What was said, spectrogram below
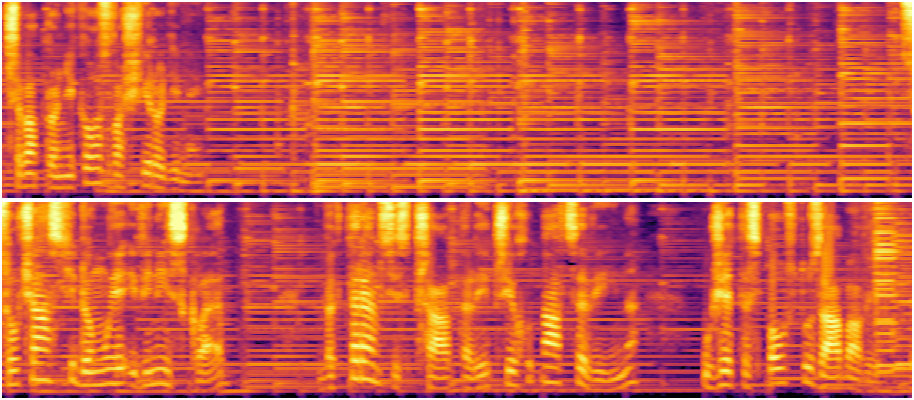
třeba pro někoho z vaší rodiny. Součástí domu je i vinný sklep, ve kterém si s přáteli při ochutnávce vín užijete spoustu zábavy.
